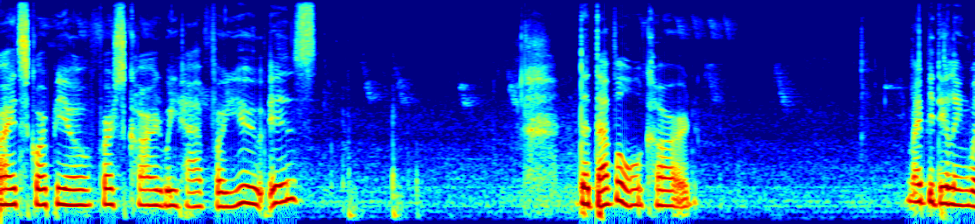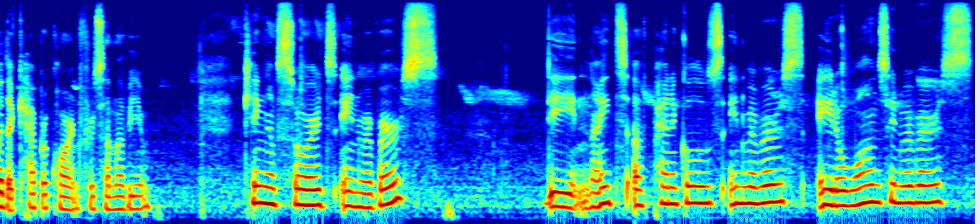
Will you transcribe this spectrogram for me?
Right, Scorpio, first card we have for you is the Devil card. You might be dealing with a Capricorn for some of you. King of Swords in reverse. The Knight of Pentacles in reverse. Eight of Wands in reverse.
